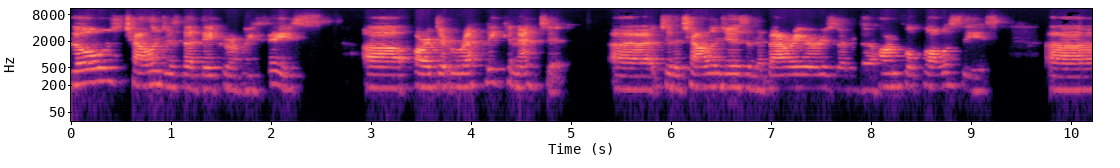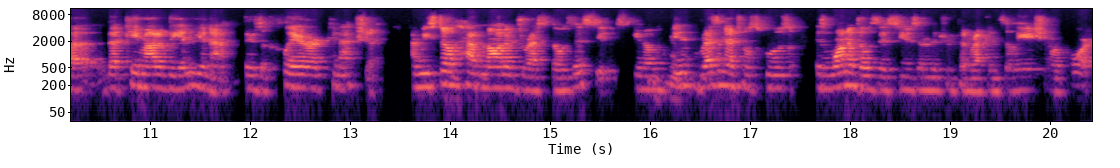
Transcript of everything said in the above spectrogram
Those challenges that they currently face uh, are directly connected uh, to the challenges and the barriers and the harmful policies uh, that came out of the Indian Act. There's a clear connection. And we still have not addressed those issues. You know, mm-hmm. residential schools is one of those issues in the Truth and Reconciliation report.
